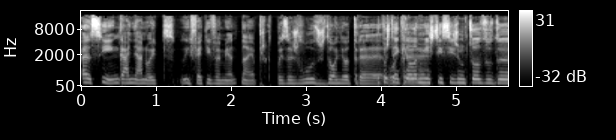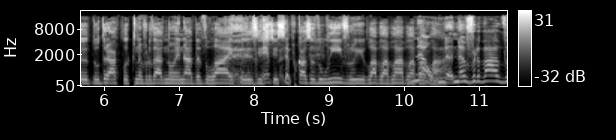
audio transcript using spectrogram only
Assim, ganha à noite, efetivamente, não é? Porque depois as luzes dão-lhe outra. E depois tem outra- aquele misticismo todo de- do Drácula que na verdade não é nada de lá e depois existe é- isso é por causa do livro e blá blá blá blá Não, blá. blá. Na, na verdade,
